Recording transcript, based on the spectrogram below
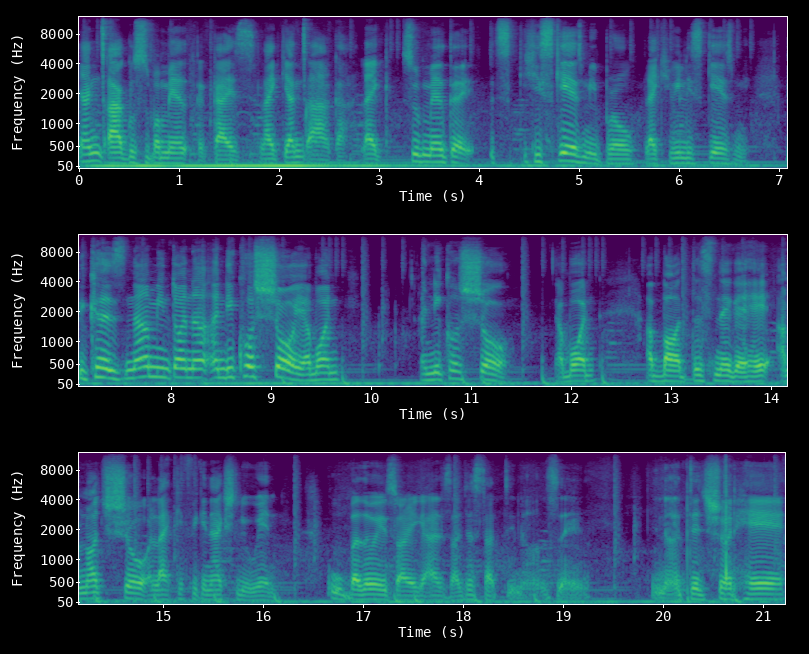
is Yangaga Super Mega guys. Like Yangaga like Super Mega he scares me bro. Like he really scares me. Because nami ntwana andikho sure yabon andikho sure yabon about this nigga hey I'm not sure like if he can actually win. Oh by the way sorry guys. I just had to you know what I'm saying? You know I did short hair.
